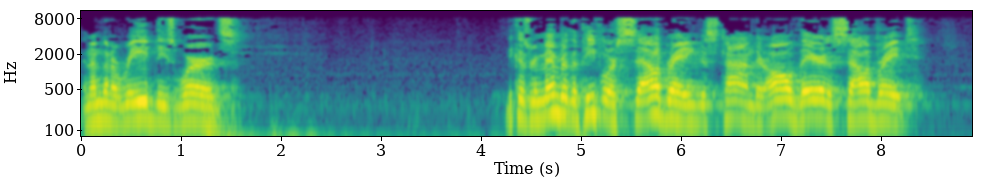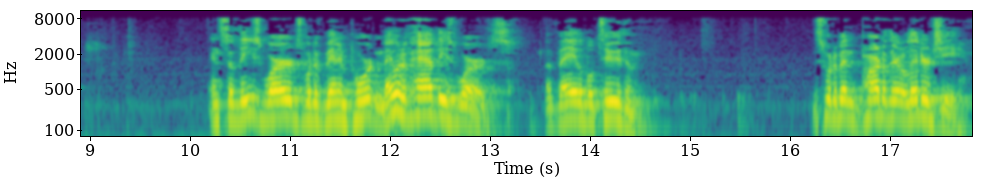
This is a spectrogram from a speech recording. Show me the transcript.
and I'm going to read these words because remember the people are celebrating this time. They're all there to celebrate. And so these words would have been important. They would have had these words available to them. This would have been part of their liturgy.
